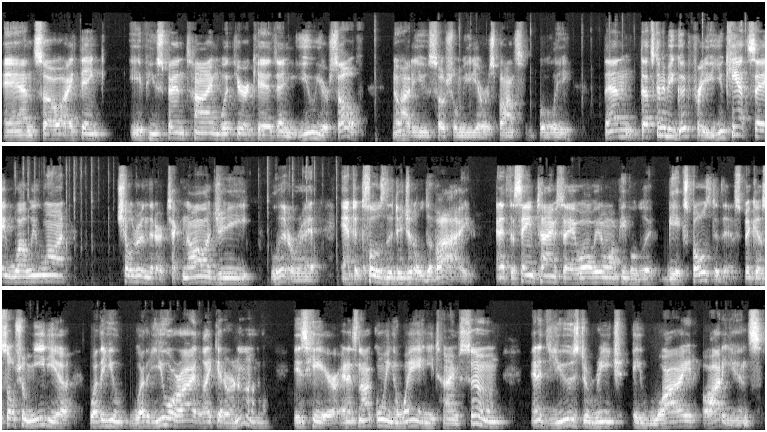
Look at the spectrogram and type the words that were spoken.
And so I think if you spend time with your kids and you yourself know how to use social media responsibly, then that's going to be good for you. You can't say, well, we want children that are technology literate and to close the digital divide. And at the same time say, well, we don't want people to be exposed to this because social media, whether you whether you or I like it or not, is here and it's not going away anytime soon. And it's used to reach a wide audience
